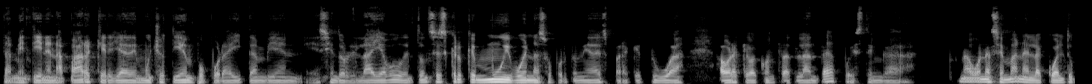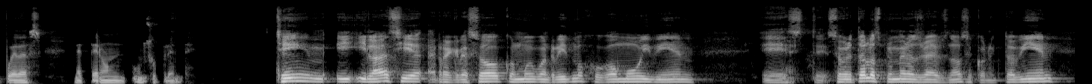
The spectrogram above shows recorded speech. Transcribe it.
también tienen a Parker ya de mucho tiempo por ahí también eh, siendo reliable. Entonces creo que muy buenas oportunidades para que tú, ahora que va contra Atlanta, pues tenga una buena semana en la cual tú puedas meter un, suplente. Sí, y, y, la sí regresó con muy buen ritmo, jugó muy bien, este, sobre todo los primeros drives, ¿no? Se conectó bien,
